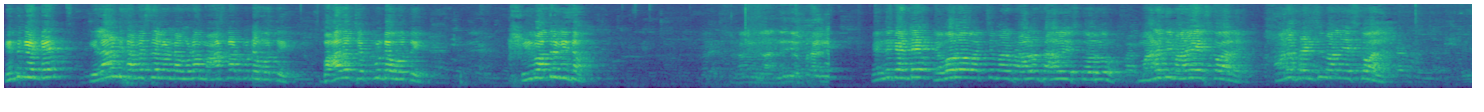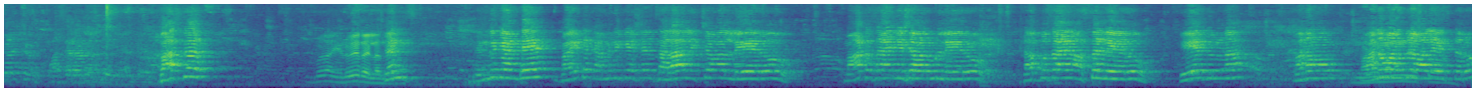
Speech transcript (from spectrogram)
ఎందుకంటే ఇలాంటి సమస్యలు ఉన్నా కూడా మాట్లాడుకుంటే పోతాయి బాధలు చెప్పుకుంటే పోతాయి. ఇది మాత్రం నిజం. ఎందుకంటే ఎవరో వచ్చి మన ప్రాబ్లం సాల్వ్ చేసుకోరు. మనది మనం చేసుకోవాలి మన ఫ్రెండ్స్ మనం చేసుకోవాలి భాస్కర్! ఎందుకంటే బయట కమ్యూనికేషన్ సలహాలు ఇచ్చే వాళ్ళు లేరు. మాట సాయం చేసే వాళ్ళు కూడా లేరు. డబ్బు సాయం అస్సలు లేరు. ఏది ఉన్నా మనం మనం అనుకునే వాళ్ళే ఇస్తారు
